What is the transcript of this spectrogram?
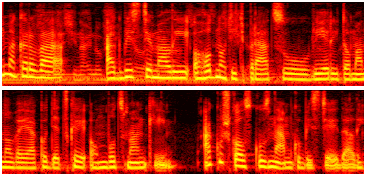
Makarová, ak by ste mali ohodnotiť prácu Viery Tomanovej ako detskej ombudsmanky, Akú školskú známku by ste jej dali?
